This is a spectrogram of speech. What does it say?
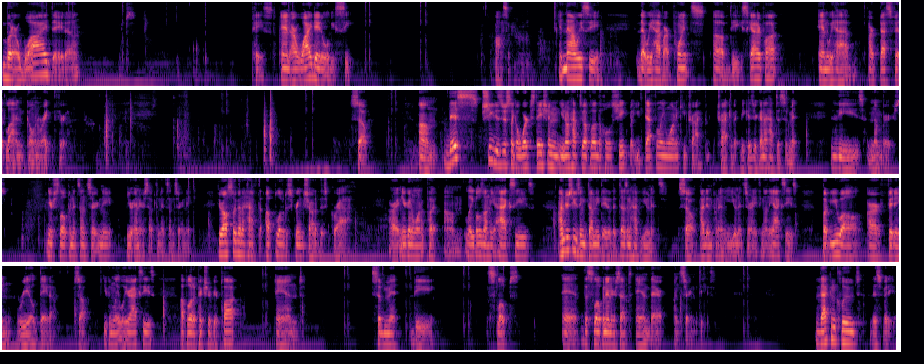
But our y data, oops, paste, and our y data will be c. Awesome. And now we see that we have our points of the scatter plot, and we have our best fit line going right through. So Um, this sheet is just like a workstation. You don't have to upload the whole sheet, but you definitely want to keep track track of it because you're gonna have to submit these numbers. Your slope and its uncertainty, your intercept and its uncertainty. You're also gonna have to upload a screenshot of this graph. All right, and you're gonna want to put um, labels on the axes. I'm just using dummy data that doesn't have units, so I didn't put any units or anything on the axes. But you all are fitting real data, so you can label your axes, upload a picture of your plot, and submit the slopes and the slope and intercept and their uncertainties. That concludes this video.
